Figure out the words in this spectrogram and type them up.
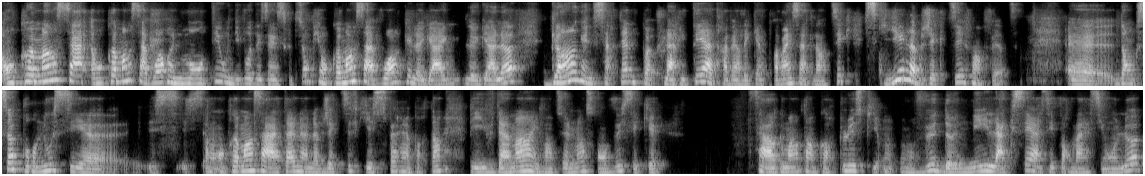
on commence à on commence à voir une montée au niveau des inscriptions, puis on commence à voir que le, gagne, le gala gagne une certaine popularité à travers les quatre provinces atlantiques, ce qui est l'objectif en fait. Euh, donc ça pour nous c'est euh, on commence à atteindre un objectif qui est super important. Puis évidemment, éventuellement, ce qu'on veut c'est que ça augmente encore plus. Puis on, on veut donner l'accès à ces formations-là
